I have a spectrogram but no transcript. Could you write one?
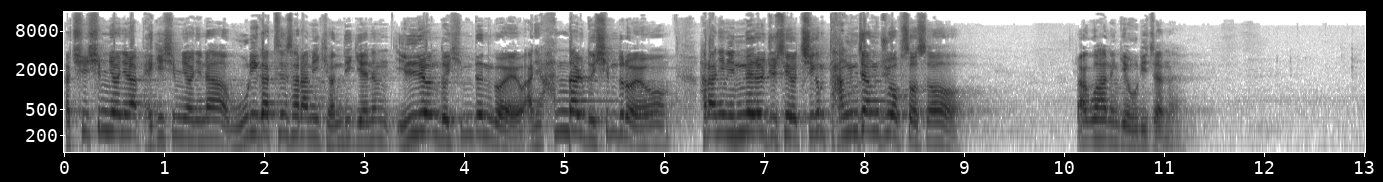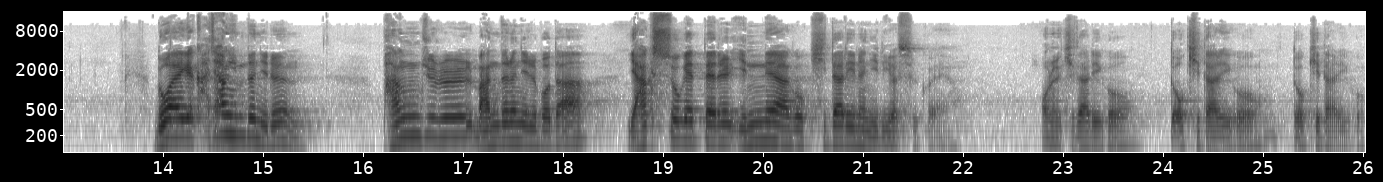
70년이나 120년이나 우리 같은 사람이 견디기에는 1년도 힘든 거예요. 아니, 한 달도 힘들어요. 하나님 인내를 주세요. 지금 당장 주옵소서. 라고 하는 게 우리잖아요. 노아에게 가장 힘든 일은 방주를 만드는 일보다 약속의 때를 인내하고 기다리는 일이었을 거예요. 오늘 기다리고 또 기다리고 또 기다리고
